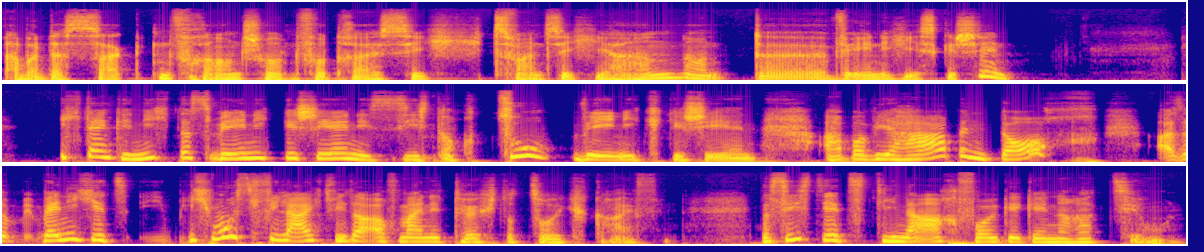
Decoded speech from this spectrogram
Aber das sagten Frauen schon vor 30, 20 Jahren und äh, wenig ist geschehen. Ich denke nicht, dass wenig geschehen ist. Es ist noch zu wenig geschehen. Aber wir haben doch, also wenn ich jetzt, ich muss vielleicht wieder auf meine Töchter zurückgreifen. Das ist jetzt die Nachfolgegeneration.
